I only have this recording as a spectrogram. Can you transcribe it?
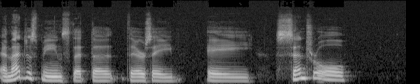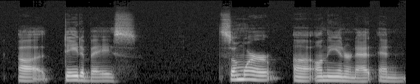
And that just means that the, there's a a central uh, database somewhere uh, on the internet, and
